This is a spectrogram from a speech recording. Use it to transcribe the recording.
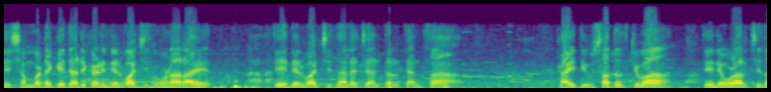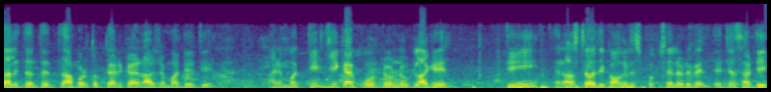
ते शंभर टक्के त्या ठिकाणी निर्वाचित होणार आहेत. ते निर्वाचित झाल्याच्यानंतर त्यांचा काही दिवसातच किंवा ते निवडारची झाल्याच्यानंतर ताबडतोब त्या ठिकाणी राजीनामा देतील. आणि मग ती जी काय पोटनिवडणूक लागेल ती राष्ट्रवादी काँग्रेस पक्ष लढवेल. त्याच्यासाठी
